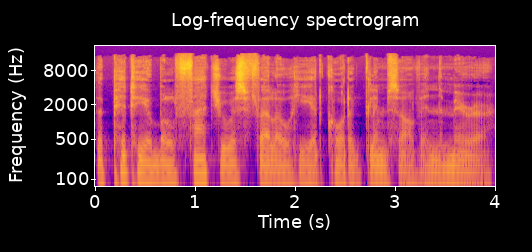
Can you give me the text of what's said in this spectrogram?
the pitiable, fatuous fellow he had caught a glimpse of in the mirror.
